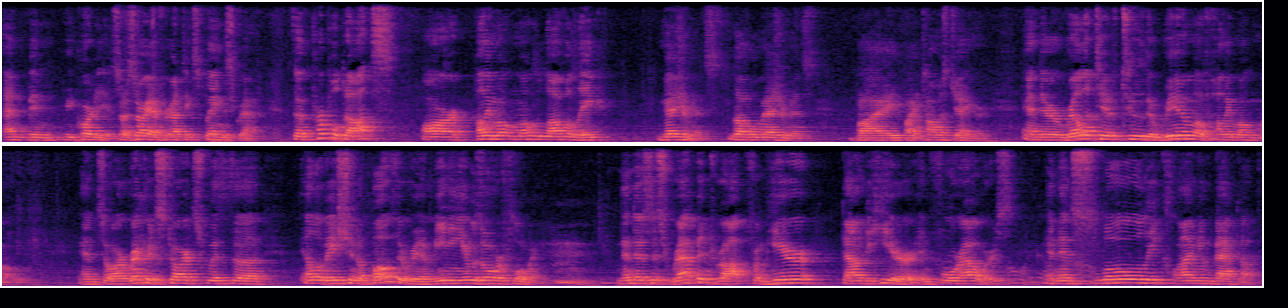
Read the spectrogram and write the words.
hadn't been recorded yet. So sorry, I forgot to explain this graph. The purple dots are Halemaumau Lava Lake measurements, level measurements by, by Thomas Jaggar. And they're relative to the rim of Halemaumau. And so our record starts with the elevation above the rim, meaning it was overflowing. And then there's this rapid drop from here down to here in four hours, and then slowly climbing back up.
